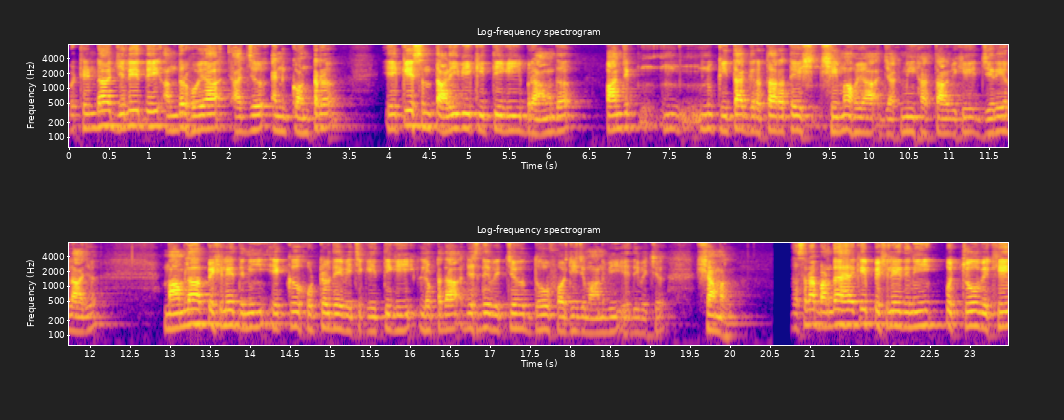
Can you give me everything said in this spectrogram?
ਬਠਿੰਡਾ ਜ਼ਿਲ੍ਹੇ ਦੇ ਅੰਦਰ ਹੋਇਆ ਅੱਜ ਐਨਕਾਊਂਟਰ AK47 ਵੀ ਕੀਤੀ ਗਈ ਬਰਾਮਦ। ਪੰਜ ਨੂੰ ਕੀਤਾ ਗ੍ਰਿਫਤਾਰ ਅਤੇ ਛੇਵਾਂ ਹੋਇਆ ਜ਼ਖਮੀ ਹਸਪਤਾਲ ਵਿਖੇ ਜੇਰੇ ਇਲਾਜ। ਮਾਮਲਾ ਪਿਛਲੇ ਦਿਨੀ ਇੱਕ ਹੋਟਲ ਦੇ ਵਿੱਚ ਕੀਤੀ ਗਈ ਲੁੱਟ ਦਾ ਜਿਸ ਦੇ ਵਿੱਚ ਦੋ ਫੌਜੀ ਜਵਾਨ ਵੀ ਇਹਦੇ ਵਿੱਚ ਸ਼ਾਮਲ। ਦੱਸਣਾ ਬਣਦਾ ਹੈ ਕਿ ਪਿਛਲੇ ਦਿਨੀ ਪੁੱਚੋ ਵਿਖੇ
